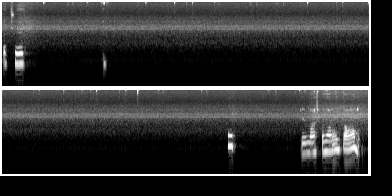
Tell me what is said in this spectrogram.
Electric. And last but not least, the.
